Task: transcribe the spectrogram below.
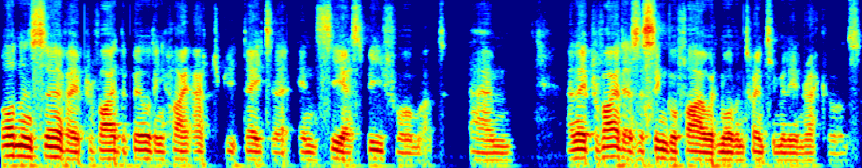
Ordnance Survey provide the building height attribute data in CSV format. Um, and they provide it as a single file with more than 20 million records.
